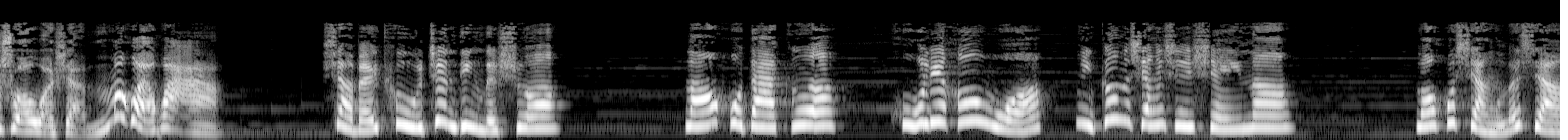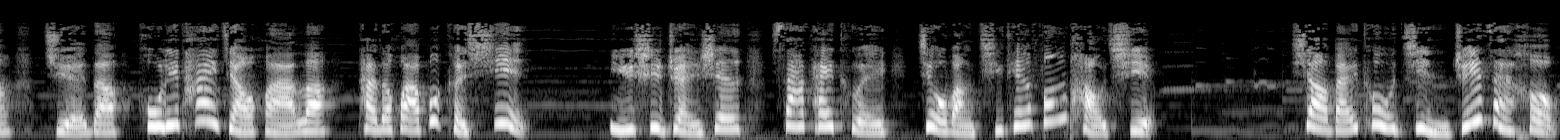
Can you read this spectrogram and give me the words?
说我什么坏话啊？”小白兔镇定的说：“老虎大哥，狐狸和我，你更相信谁呢？”老虎想了想，觉得狐狸太狡猾了，他的话不可信，于是转身撒开腿就往齐天峰跑去。小白兔紧追在后。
